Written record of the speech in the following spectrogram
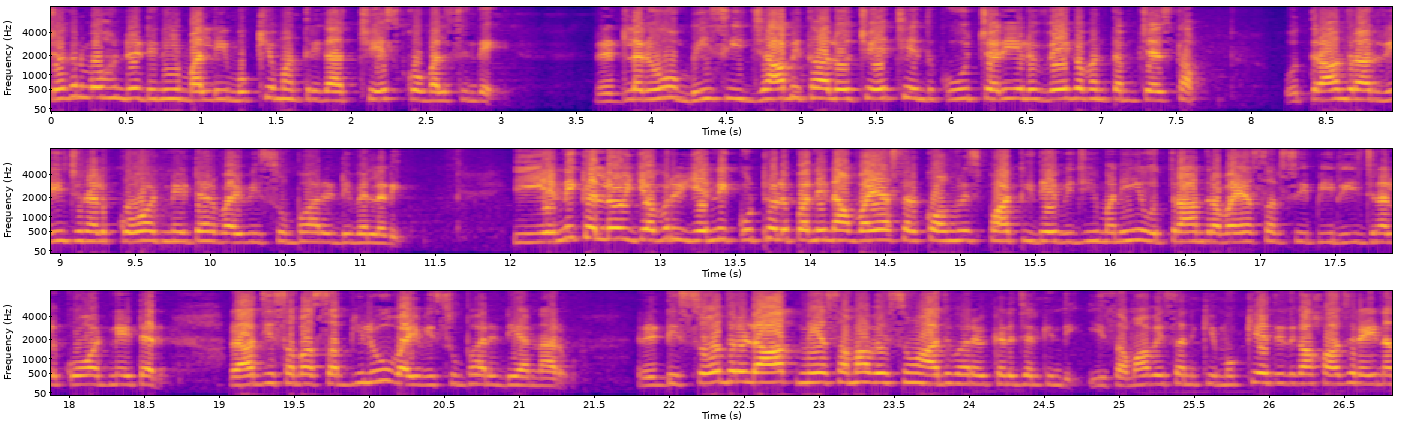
జగన్మోహన్ రెడ్డిని మళ్ళీ ముఖ్యమంత్రిగా చేసుకోవలసిందే. రెడ్లను బీసీ జాబితాలో చేర్చేందుకు చర్యలు వేగవంతం చేస్తాం. Uttarandhra regional coordinator YV Subba Reddy వెల్లడి. ఈ ఎన్నికల్లో ఎవరు ఎన్ని కుట్రలు పన్నినా వైఎస్ఆర్ కాంగ్రెస్ పార్టీదే విజయమని Uttarandhra YSRCP regional coordinator Rajya Sabha సభ్యులు వైవి సుబ్బారెడ్డి అన్నారు. రెడ్డి సోదరుల ఆత్మీయ సమావేశం ఆదివారం ఇక్కడ జరిగింది. ఈ సమావేశానికి ముఖ్య అతిథిగా హాజరైన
